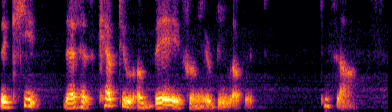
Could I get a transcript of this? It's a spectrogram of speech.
the keep that has kept you at bay from your beloved dissolves.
